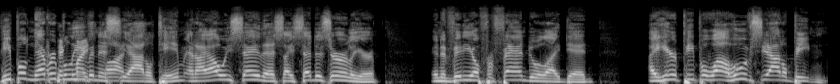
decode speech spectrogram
People never believe in this spots. Seattle team, and I always say this. I said this earlier in a video for FanDuel I did. I hear people, "Wow, who have Seattle beaten?"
